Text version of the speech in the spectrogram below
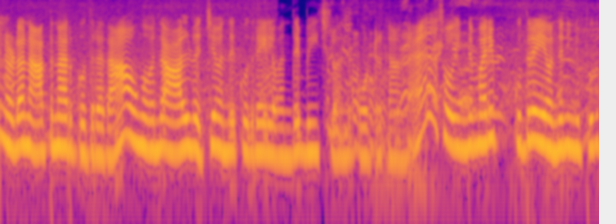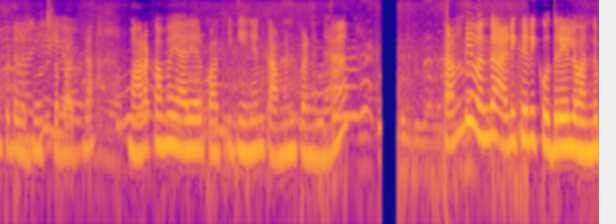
என்னோட நாத்தனார் குதிரை தான். அவங்க வந்து ஆள் வச்சு வந்து குதிரையில் வந்து பீச்சில் வந்து போட்டிருக்காங்க. ஸோ இந்த மாதிரி குதிரையை வந்து நீங்கள் புதுப்பட்ட பீச்சில் பார்த்துட்டா மறக்காமல் யார் யார் பார்த்துருக்கீங்கன்னு கமெண்ட் பண்ணுங்கள் தம்பி வந்து அடிக்கடி குதிரையில் வந்து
